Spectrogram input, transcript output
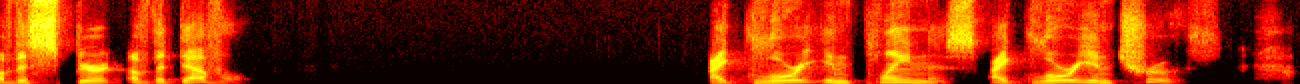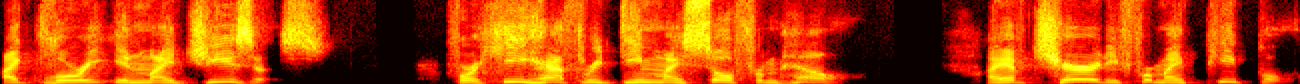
of the spirit of the devil. I glory in plainness, I glory in truth, I glory in my Jesus, for he hath redeemed my soul from hell. I have charity for my people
